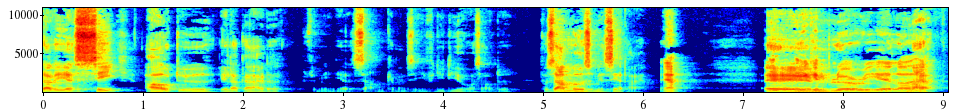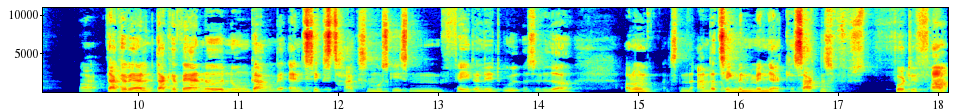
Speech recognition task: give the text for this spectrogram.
der vil jeg se afdøde eller guider, som egentlig er det samme, kan man sige, fordi de er jo også afdøde. På samme måde, som jeg ser dig. Ja. Øhm, ikke blurry, eller? Nej, Nej. Der, kan være, der kan være noget nogle gange med ansigtstræk, som måske sådan fader lidt ud og så videre, og nogle sådan andre ting, men, men jeg kan sagtens få det frem.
